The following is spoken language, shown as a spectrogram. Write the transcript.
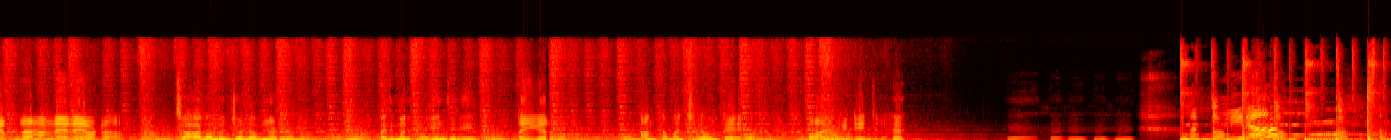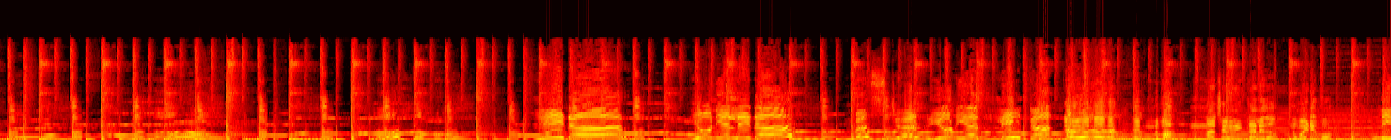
చెప్తాను నేనేమిటో? చాలా మంచోళ్ళ ఉన్నాడు. అది మనకు డేంజరే అయ్యగారు అంత మంచిగా ఉంటే వాడికి డేంజరే లీడర్ ఓ. ఓహో leader. Union leader. Mister union leader. నువ్వా? నా చెల్లెలు ఇంట్లో లేదు. నువ్వు బయటికి పో. నీ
